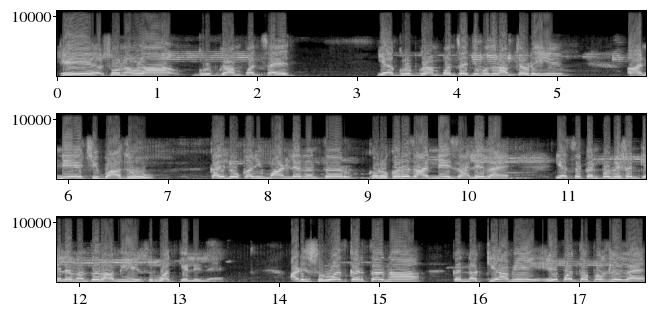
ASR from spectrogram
हे सोनावळा ग्रुप ग्रामपंचायत या ग्रुप ग्रामपंचायतीमधून आमच्याकडे ही अन्यायाची बाजू काही लोकांनी मांडल्यानंतर खरोखरच अन्याय झालेला आहे. याचं कन्फर्मेशन केल्यानंतर आम्ही ही सुरुवात केलेली आहे. आणि सुरुवात करताना का नक्की आम्ही हे पण तपासलेलं आहे.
